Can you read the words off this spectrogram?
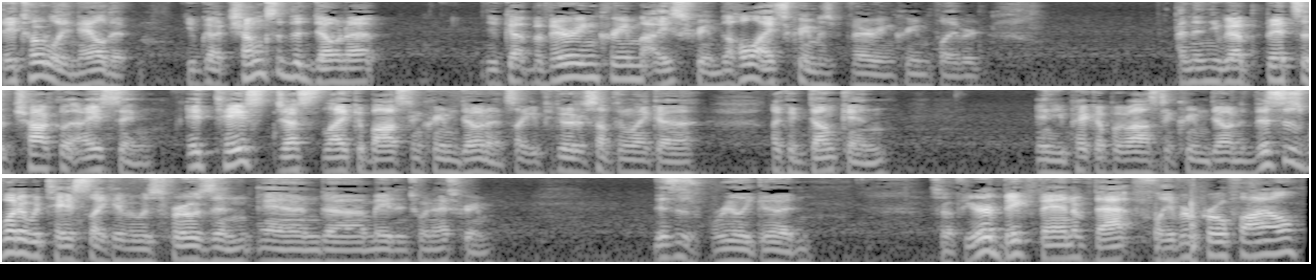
They totally nailed it. You've got chunks of the donut You've got Bavarian cream ice cream. The whole ice cream is Bavarian cream flavored. And then you've got bits of chocolate icing. It tastes just like a Boston cream donut. It's like if you go to something like a like a Dunkin' and you pick up a Boston cream donut. This is what it would taste like if it was frozen and uh, made into an ice cream. This is really good. So if you're a big fan of that flavor profile,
